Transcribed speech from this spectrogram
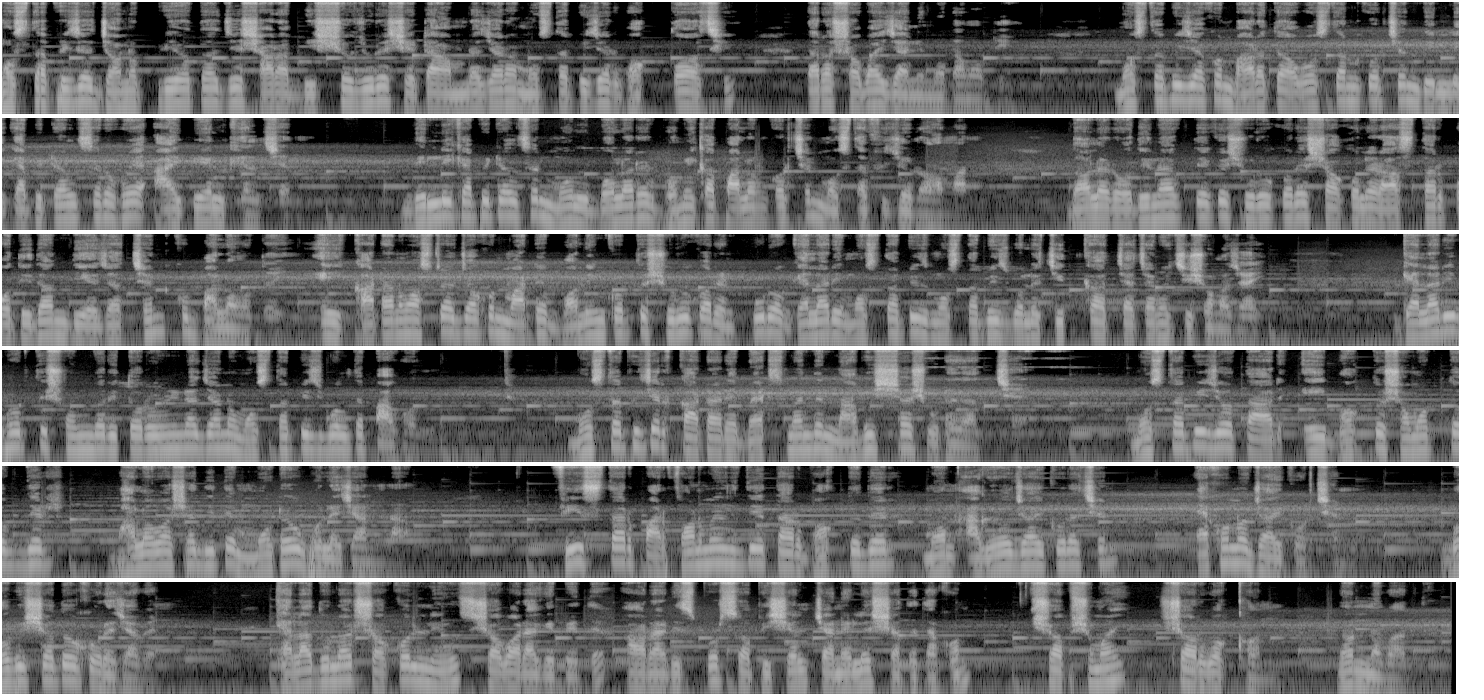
মোস্তাফিজের জনপ্রিয়তা যে সারা বিশ্ব জুড়ে, সেটা আমরা যারা মোস্তাফিজের ভক্ত আছি, তারা সবাই জানি মোটামুটি। মোস্তাফিজ এখন ভারতে অবস্থান করছেন দিল্লি ক্যাপিটালসের হয়ে আইপিএল খেলছেন। দিল্লি ক্যাপিটালসের মূল বোলারের ভূমিকা পালন করছেন মোস্তাফিজুর রহমান। দলের অধিনায়ক থেকে শুরু করে সকলের আস্থার প্রতিদান দিয়ে যাচ্ছেন খুব ভালো মতোই। এই কাটার মাস্টার যখন মাঠে বোলিং করতে শুরু করেন, পুরো গ্যালারি মোস্তাফিজ মোস্তাফিজ বলে চিৎকার চেঁচামেচি শোনা যায়। গ্যালারি ভর্তি সুন্দরী তরুণীরা যেন মোস্তাফিজ বলতে পাগল। মোস্তাফিজের কাটারে ব্যাটসম্যানদের নাভিশ্বাস উঠে যাচ্ছে। মোস্তাফিজও তার এই ভক্ত সমর্থকদের ভালোবাসা দিতে মোটেও ভুলে যান না। ফিজ তার পারফরমেন্স দিয়ে তার ভক্তদের মন আগেও জয় করেছেন, এখনও জয় করছেন। ভবিষ্যতেও করে যাবেন। খেলাধুলার সকল নিউজ সবার আগে পেতে আর আর স্পোর্টস অফিসিয়াল চ্যানেলের সাথে থাকুন। সবসময় সর্বক্ষণ। ধন্যবাদ।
